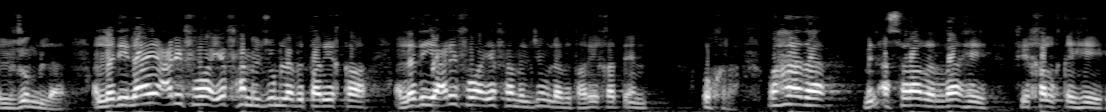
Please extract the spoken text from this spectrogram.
الجملة. الذي لا يعرفها يفهم الجملة بطريقة الذي يعرفها يفهم الجملة بطريقة أخرى. وهذا من أسرار الله في خلقه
